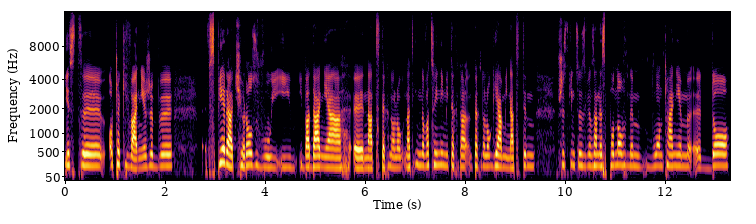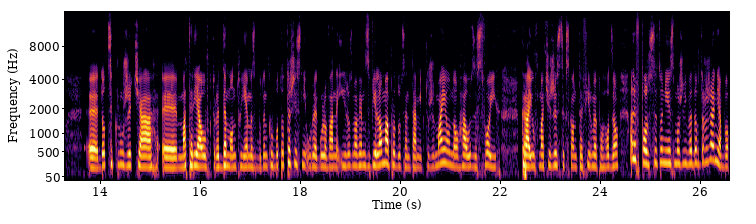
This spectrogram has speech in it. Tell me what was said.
Jest e, oczekiwanie, żeby wspierać rozwój i, i badania e, nad, nad innowacyjnymi techno- technologiami, nad tym wszystkim, co jest związane z ponownym włączaniem e, do, do cyklu życia e, materiałów, które demontujemy z budynków, bo to też jest nieuregulowane i rozmawiam z wieloma producentami, którzy mają know-how ze swoich krajów macierzystych, skąd te firmy pochodzą, ale w Polsce to nie jest możliwe do wdrożenia, bo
